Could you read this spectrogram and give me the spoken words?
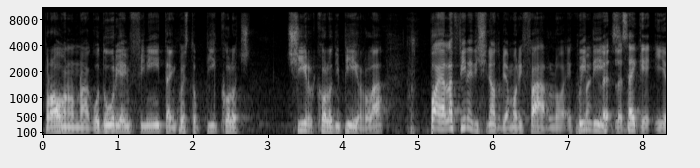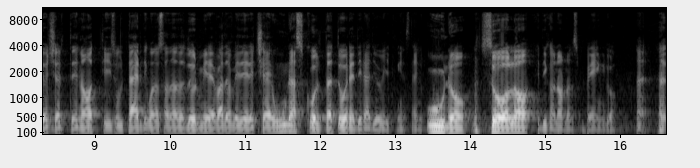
provano una goduria infinita in questo piccolo c- circolo di pirla, poi alla fine dici no, dobbiamo rifarlo. E quindi... Lo, lo sai che io certe notti sul tardi quando sto andando a dormire vado a vedere c'è un ascoltatore di Radio Wittgenstein, uno solo, e dico no, non spengo. Eh,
